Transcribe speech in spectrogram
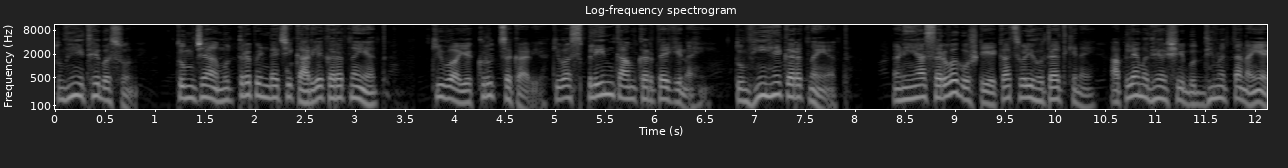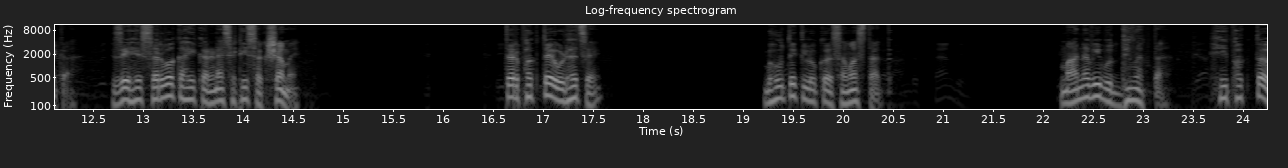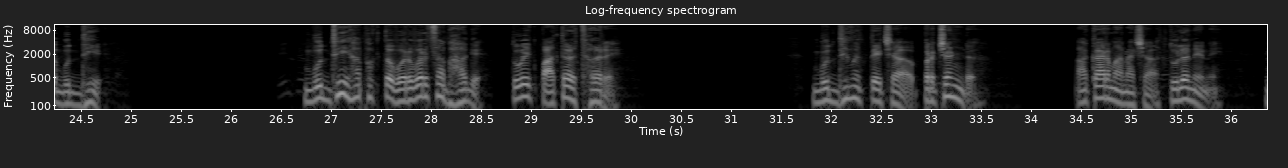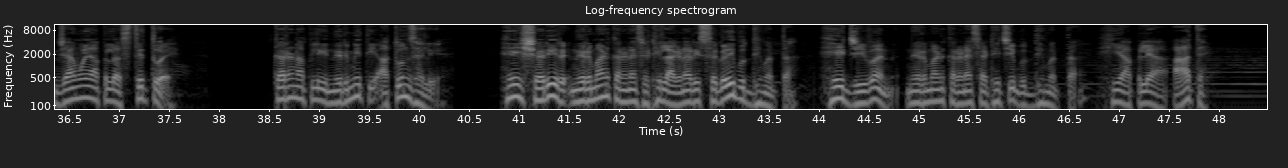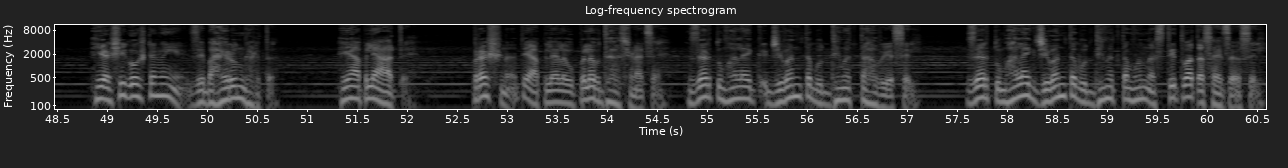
तुम्ही इथे बसून तुमच्या मूत्रपिंडाची कार्य करत नाही आहात किंवा यकृतचं कार्य किंवा स्प्लीन काम करतंय की नाही तुम्ही हे करत नाही आहात आणि ह्या सर्व गोष्टी एकाच वेळी होत आहेत की नाही आपल्यामध्ये अशी बुद्धिमत्ता नाहीये का जे हे सर्व काही करण्यासाठी सक्षम आहे? तर फक्त एवढंच आहे बहुतेक लोक समजतात. मानवी बुद्धिमत्ता ही फक्त बुद्धी आहे. बुद्धी हा फक्त वरवरचा भाग आहे. तो एक पातळ थर आहे. बुद्धिमत्तेच्या प्रचंड आकारमानाच्या तुलनेने ज्यामुळे आपलं अस्तित्व आहे कारण आपली निर्मिती आतून झाली आहे. हे शरीर निर्माण करण्यासाठी लागणारी सगळी बुद्धिमत्ता हे जीवन निर्माण करण्यासाठीची बुद्धिमत्ता ही आपल्या आत आहे. ही अशी गोष्ट नाही आहे जे बाहेरून घडतं. हे आपल्या आत आहे. प्रश्न ते आपल्याला उपलब्ध असण्याचं आहे. जर तुम्हाला एक जिवंत बुद्धिमत्ता हवी असेल जर तुम्हाला एक जिवंत बुद्धिमत्ता म्हणून अस्तित्वात असायचं असेल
